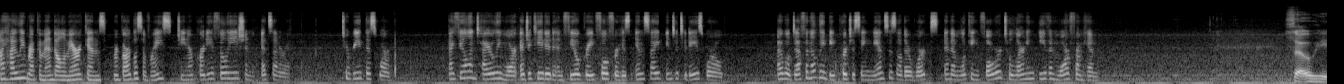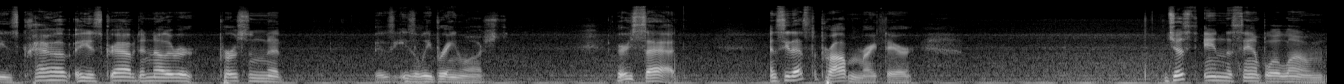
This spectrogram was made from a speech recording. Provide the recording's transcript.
I highly recommend all Americans, regardless of race, gene or party affiliation, etc., to read this work. I feel entirely more educated and feel grateful for his insight into today's world. I will definitely be purchasing Nance's other works and I'm looking forward to learning even more from him. So he's grab he's grabbed another person that is easily brainwashed. Very sad. And see that's the problem right there just in the sample alone,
